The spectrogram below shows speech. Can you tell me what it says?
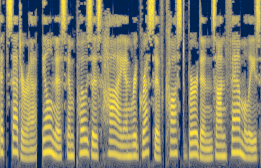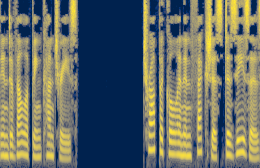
etc. Illness imposes high and regressive cost burdens on families in developing countries. Tropical and infectious diseases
